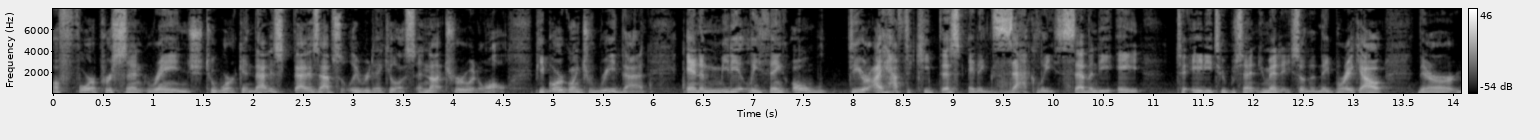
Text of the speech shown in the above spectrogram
a 4% range to work in. That is that is absolutely ridiculous and not true at all. People are going to read that and immediately think, "Oh dear, I have to keep this at exactly 78 to 82% humidity." So then they break out their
